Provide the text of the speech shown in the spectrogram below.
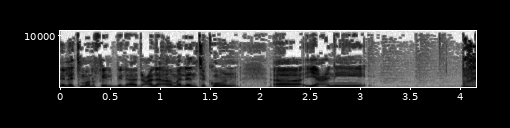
اللي تمر فيه البلاد على أمل أن تكون آه يعني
